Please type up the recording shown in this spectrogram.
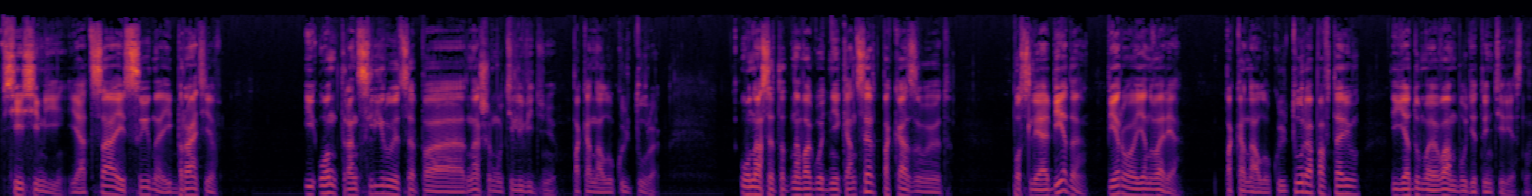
всей семьи, и отца, и сына, и братьев. И он транслируется по нашему телевидению, по каналу «Культура» у нас этот новогодний концерт показывают после обеда 1 января по каналу «Культура», повторю. И я думаю, вам будет интересно.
